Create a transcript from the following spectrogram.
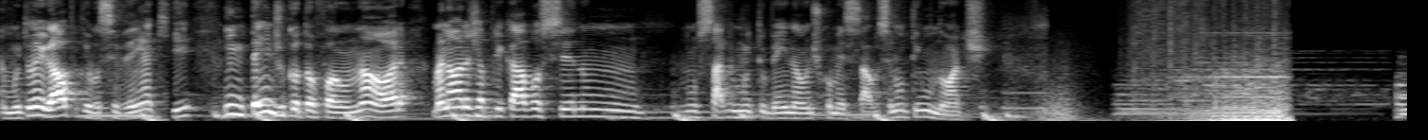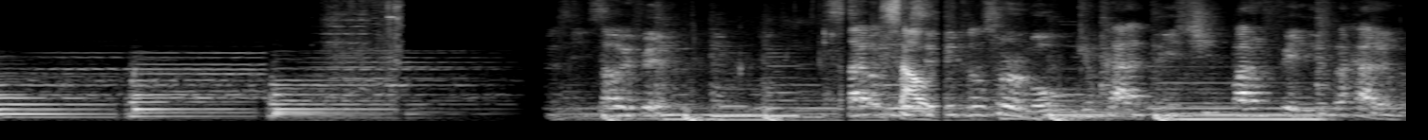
É muito legal porque você vem aqui, entende o que eu tô falando na hora, mas na hora de aplicar você não, não sabe muito bem na onde começar, você não tem um norte. Salve, Fê. Saiba que Salve. você me transformou de um cara triste para um feliz pra caramba.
